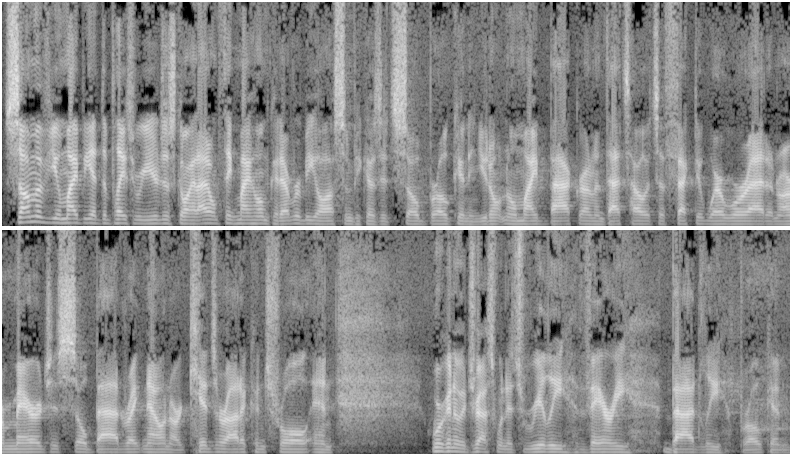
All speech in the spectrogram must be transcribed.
some of you might be at the place where you're just going, I don't think my home could ever be awesome because it's so broken and you don't know my background and that's how it's affected where we're at and our marriage is so bad right now and our kids are out of control and we're going to address when it's really very badly broken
